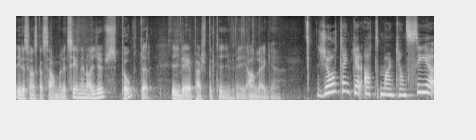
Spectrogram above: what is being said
i det svenska samhället? Ser ni några ljuspunkter i det perspektiv ni anlägger? Jag tänker att man kan se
